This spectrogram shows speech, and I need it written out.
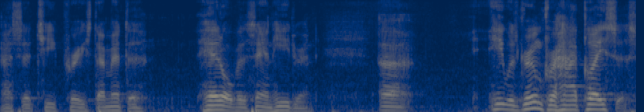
I said chief priest. I meant the head over the Sanhedrin. Uh, he was groomed for high places,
